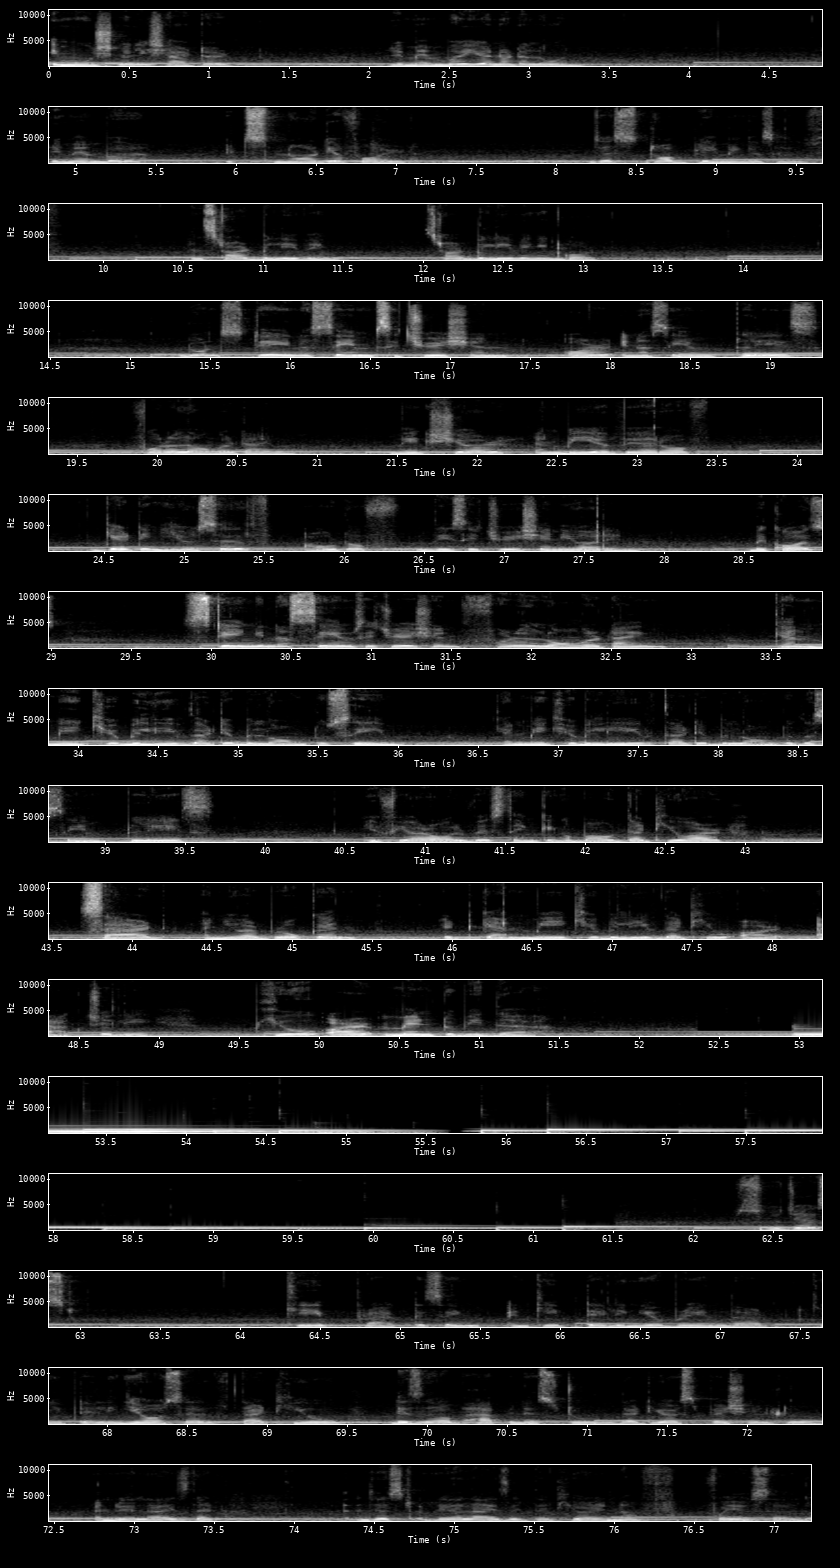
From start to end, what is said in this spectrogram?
emotionally shattered, remember you're not alone. Remember it's not your fault. Just stop blaming yourself and start believing. Start believing in God. Don't stay in the same situation or in a same place for a longer time. Make sure and be aware of getting yourself out of the situation you are in because staying in the same situation for a longer time can make you believe that you belong to same can make you believe that you belong to the same place. If you are always thinking about that you are sad and you are broken it can make you believe that you are actually you are meant to be there so just keep practicing and keep telling your brain that keep telling yourself that you deserve happiness too that you are special too and realize that just realize it that you are enough for yourself.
